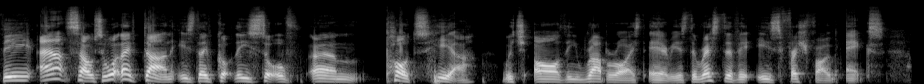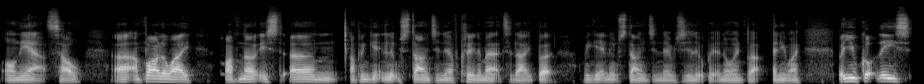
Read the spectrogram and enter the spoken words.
The outsole, so what they've done is they've got these sort of um, pods here, which are the rubberized areas. The rest of it is Fresh Foam X on the outsole. Uh, and by the way, I've noticed um, I've been getting little stones in there. I've cleaned them out today, but I've been getting little stones in there, which is a little bit annoying. But anyway, but you've got these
